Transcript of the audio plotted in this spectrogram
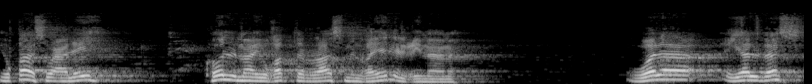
يقاس عليه كل ما يغطي الرأس من غير العمامة ولا يلبس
